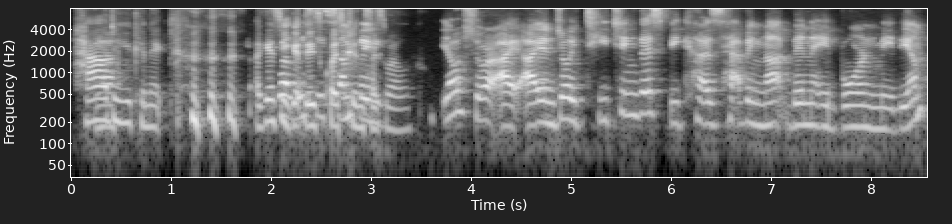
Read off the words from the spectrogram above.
How yeah. do you connect? I guess well, you get these questions as well. Yeah, sure. I, I enjoy teaching this because having not been a born medium,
